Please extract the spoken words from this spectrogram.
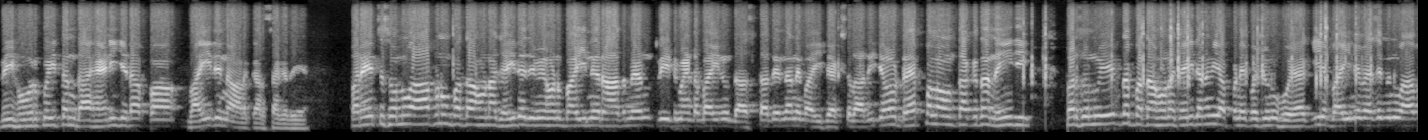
ਵੀ ਹੋਰ ਕੋਈ ਧੰਦਾ ਹੈ ਨਹੀਂ ਜਿਹੜਾ ਆਪਾਂ ਬਾਈ ਦੇ ਨਾਲ ਕਰ ਸਕਦੇ ਆ ਪਰ ਇਹ ਚ ਤੁਹਾਨੂੰ ਆਪ ਨੂੰ ਪਤਾ ਹੋਣਾ ਚਾਹੀਦਾ, ਜਿਵੇਂ ਹੁਣ ਬਾਈ ਨੇ ਰਾਤ ਨੂੰ ਟ੍ਰੀਟਮੈਂਟ ਬਾਈ ਨੂੰ ਦੱਸਤਾ ਤੇ ਇਹਨਾਂ ਨੇ ਵਾਈ ਫੈਕਸ ਲਾ ਦੀ ਚਲੋ ਡ੍ਰਿਪ ਲਾਉਣ ਤੱਕ ਤਾਂ ਨਹੀਂ ਜੀ, ਪਰ ਤੁਹਾਨੂੰ ਇਹ ਤਾਂ ਪਤਾ ਹੋਣਾ ਚਾਹੀਦਾ ਨਾ ਵੀ ਆਪਣੇ ਪਸ਼ੂ ਨੂੰ ਹੋਇਆ ਕੀ ਹੈ। ਬਾਈ ਨੇ ਵੈਸੇ ਮੈਨੂੰ ਆਪ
